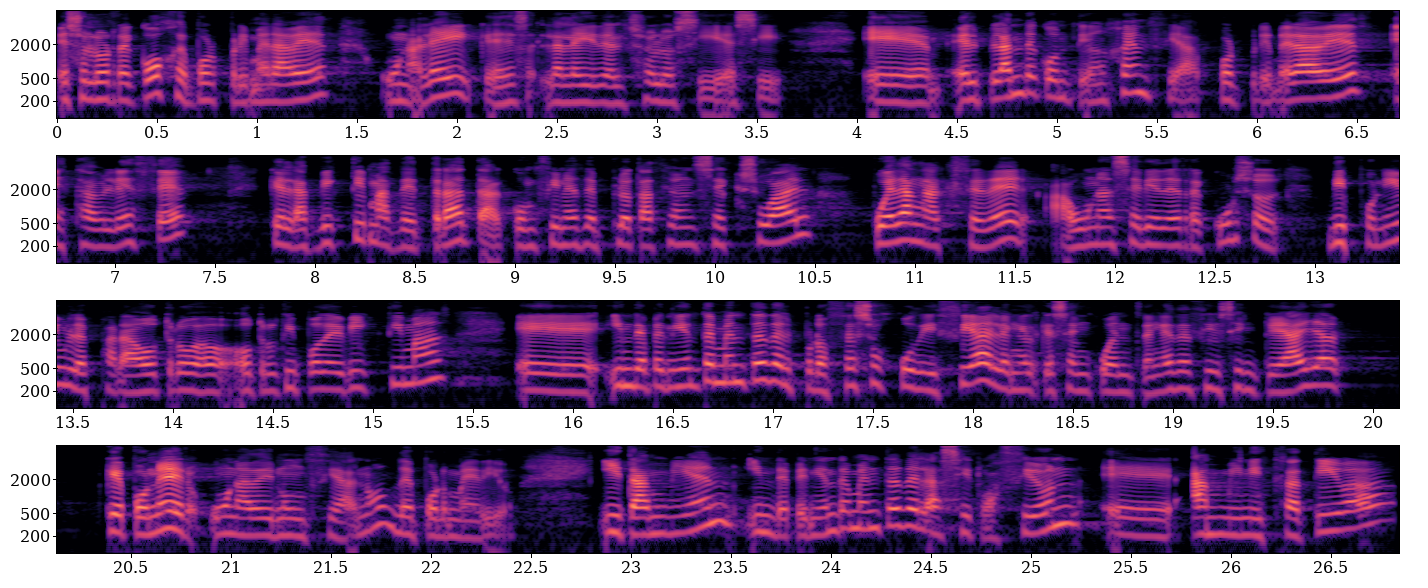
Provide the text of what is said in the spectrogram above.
Eso lo recoge por primera vez una ley, que es la ley del solo sí es sí. el plan de contingencia, por primera vez, establece que las víctimas de trata con fines de explotación sexual puedan acceder a una serie de recursos disponibles para otro, otro tipo de víctimas, eh, independientemente del proceso judicial en el que se encuentren, es decir, sin que haya que poner una denuncia de por medio. Y también independientemente de la situación eh, administrativa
